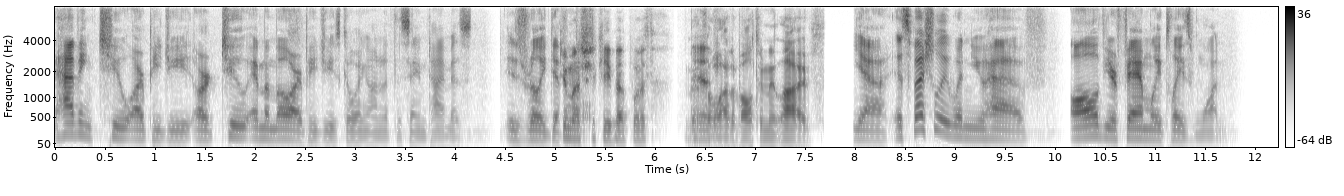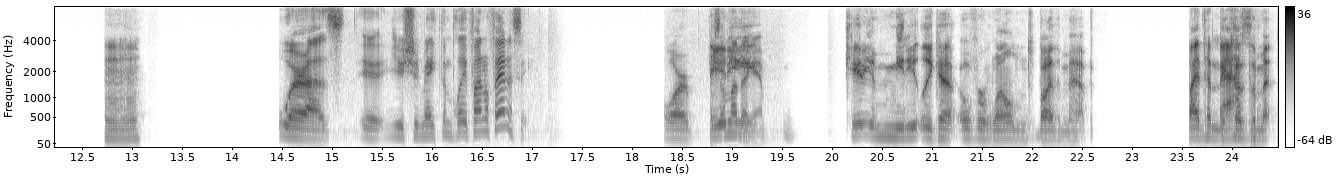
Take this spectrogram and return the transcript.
having two RPG or two MMO RPGs going on at the same time is is really difficult. too much to keep up with. That's Yeah. a lot of alternate lives. Yeah, especially when you have all of your family plays one. Mm-hmm. Whereas uh you should make them play Final Fantasy or some other game Katie immediately got overwhelmed by the map by the map. because the map,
